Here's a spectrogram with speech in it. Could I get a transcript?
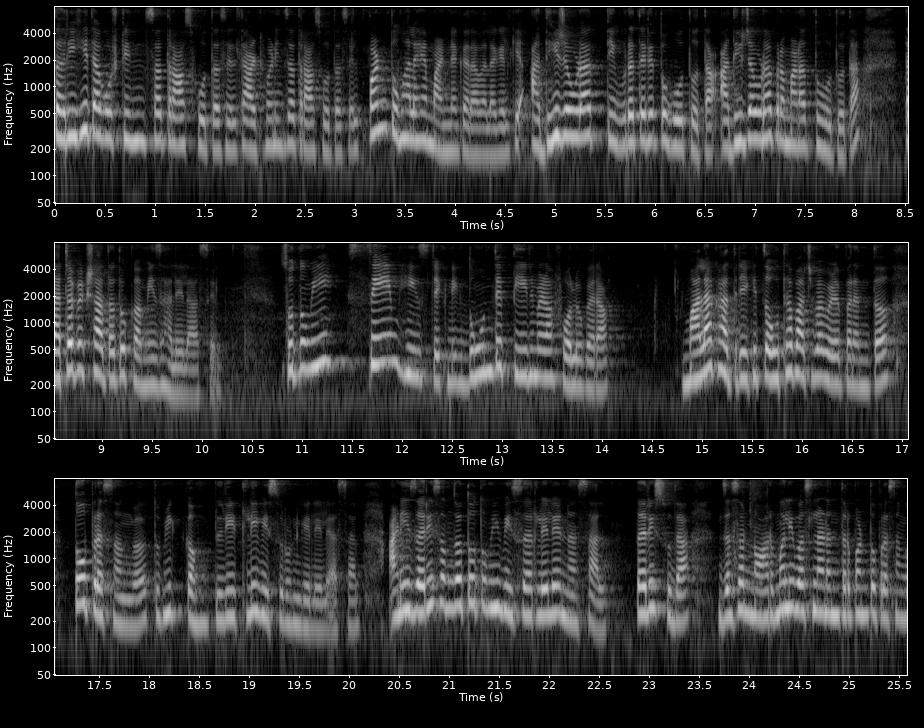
तरीही त्या गोष्टींचा त्रास होत असेल त्या आठवणींचा त्रास होत असेल पण तुम्हाला हे मान्य करावं लागेल की आधी जेवढा तीव्रतेने तो होत होता आधी जेवढ्या प्रमाणात तो होत होता त्याच्यापेक्षा आता तो कमी झालेला असेल. सो तुम्ही सेम हीच टेक्निक दोन ते तीन वेळा फॉलो करा. मला खात्री आहे की चौथ्या पाचव्या वेळेपर्यंत तो प्रसंग तुम्ही कम्प्लिटली विसरून गेलेले असाल. आणि जरी समजा तो तुम्ही विसरलेले नसाल तरीसुद्धा जसं नॉर्मली बसल्यानंतर पण तो प्रसंग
